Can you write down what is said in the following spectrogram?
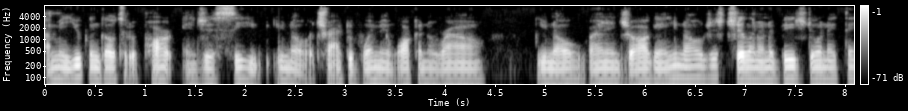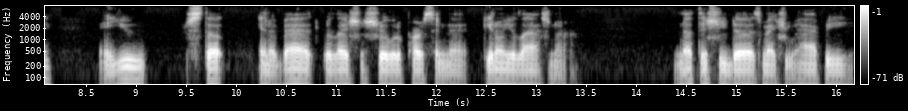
I mean, you can go to the park and just see, you know, attractive women walking around, you know, running, jogging, you know, just chilling on the beach doing their thing. And you stuck in a bad relationship with a person that get on your last nerve. Nothing she does makes you happy.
